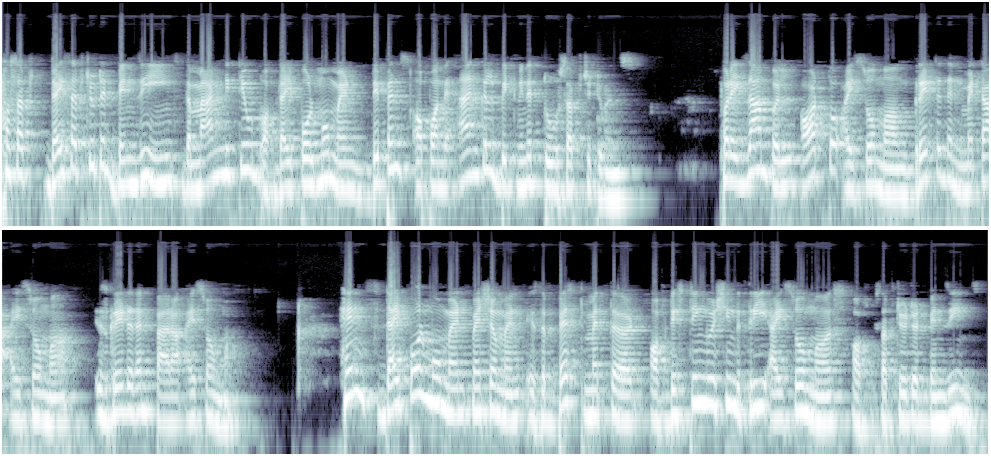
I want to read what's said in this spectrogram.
For disubstituted benzenes, the magnitude of dipole moment depends upon the angle between the two substituents. For example, ortho isomer greater than meta isomer is greater than para isomer. Hence, dipole moment measurement is the best method of distinguishing the three isomers of substituted benzenes.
